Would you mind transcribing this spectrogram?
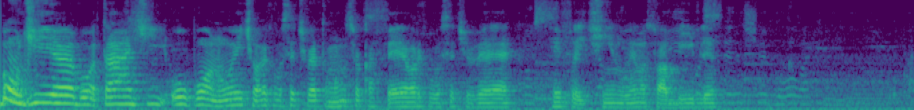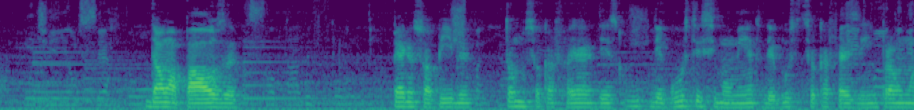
Bom dia, boa tarde ou boa noite, a hora que você estiver tomando seu café, a hora que você estiver refletindo, lendo a sua Bíblia. Dá uma pausa, pega a sua Bíblia, toma o seu café, degusta esse momento, degusta seu cafezinho para uma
